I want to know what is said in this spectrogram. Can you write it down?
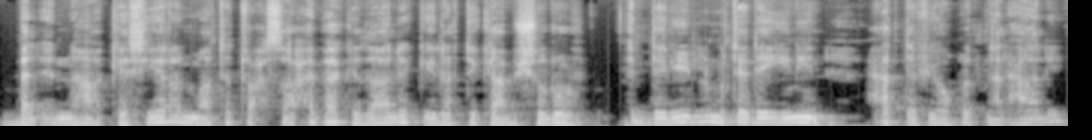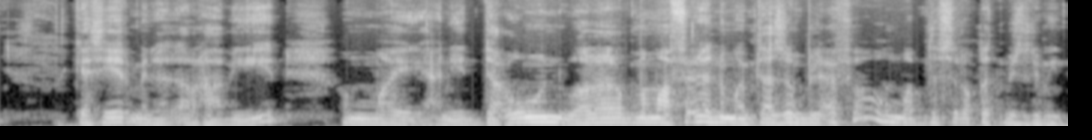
بل إنها كثيرا ما تدفع صاحبها كذلك إلى ارتكاب الشرور الدليل المتدينين حتى في وقتنا الحالي كثير من الإرهابيين هم يعني يدعون وربما فعلا هم يمتازون بالعفة وهم بنفس الوقت مجرمين.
